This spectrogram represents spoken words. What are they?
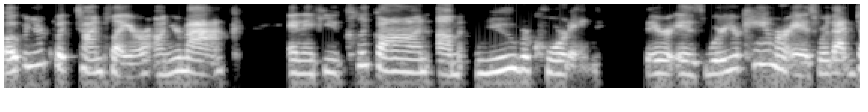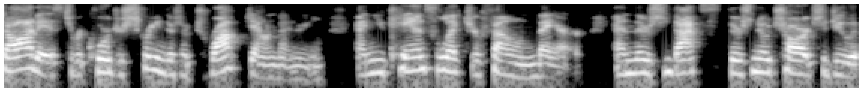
open your QuickTime Player on your Mac, and if you click on um, new recording, there is where your camera is, where that dot is to record your screen, there's a drop down menu and you can select your phone there. And there's that's there's no charge to do it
